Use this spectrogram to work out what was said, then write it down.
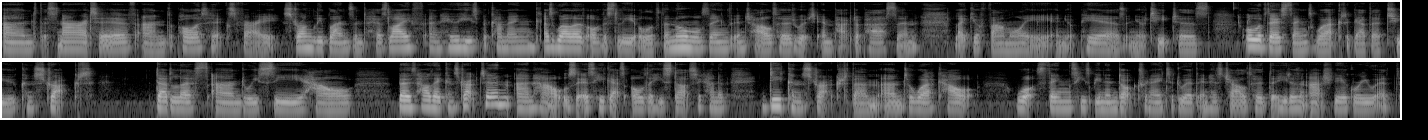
and this narrative and the politics very strongly blends into his life and who he's becoming, as well as obviously all of the normal things in childhood which impact a person, like your family and your peers and your teachers. All of those things work together to construct Dedalus and we see how both how they construct him and how also as he gets older he starts to kind of deconstruct them and to work out what things he's been indoctrinated with in his childhood that he doesn't actually agree with.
